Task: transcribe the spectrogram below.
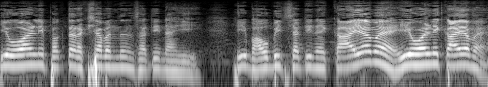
ही ओवाळणी फक्त रक्षाबंधनसाठी नाही. ही भाऊबीजसाठी नाही कायम आहे. ही ओवाळणी कायम आहे.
